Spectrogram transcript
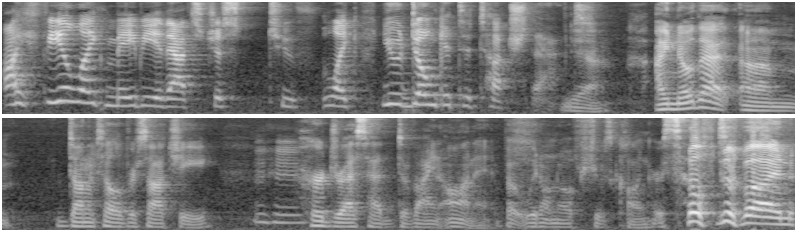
I feel like maybe that's just too like you don't get to touch that. Yeah, I know that um, Donatella Versace, Mm-hmm. her dress had Divine on it, but we don't know if she was calling herself Divine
